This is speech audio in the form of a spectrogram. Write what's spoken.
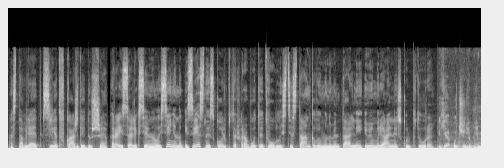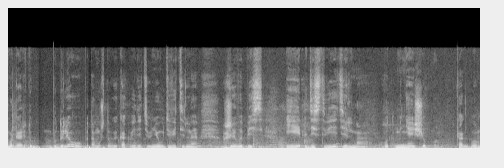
оставляет след в каждой душе. Раиса Алексеевна Лысенина – известный скульптор, работает в области станковой, монументальной и мемориальной скульптуры. Я очень люблю Маргариту Будылеву, потому что вы, как видите, у нее удивительная живопись. И действительно, вот меня еще как бы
